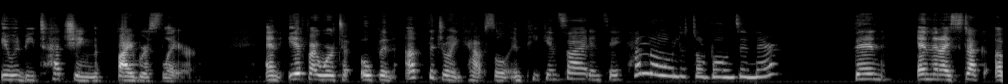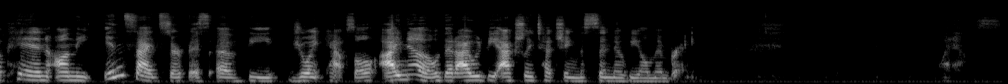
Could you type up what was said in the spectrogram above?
it would be touching the fibrous layer. And if I were to open up the joint capsule and peek inside and say, hello, little bones in there, then, and then I stuck a pin on the inside surface of the joint capsule, I know that I would be actually touching the synovial membrane. What else?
